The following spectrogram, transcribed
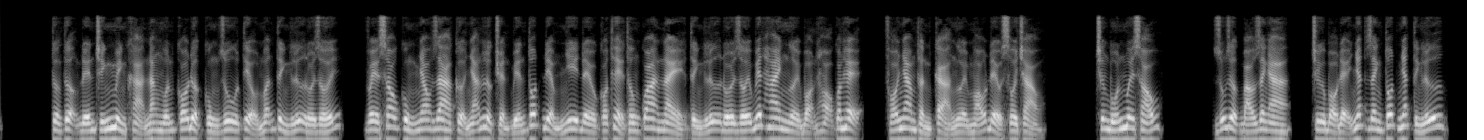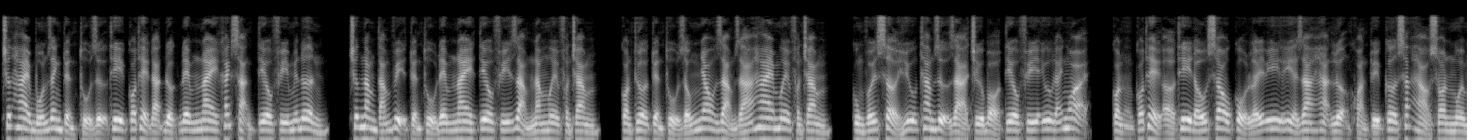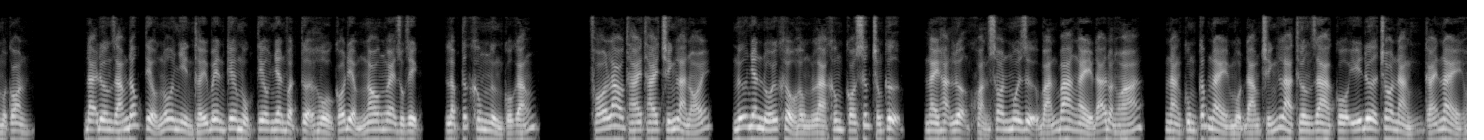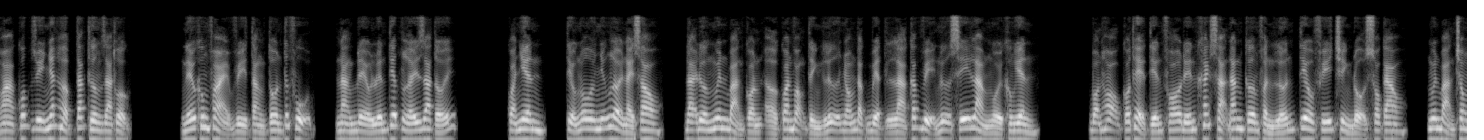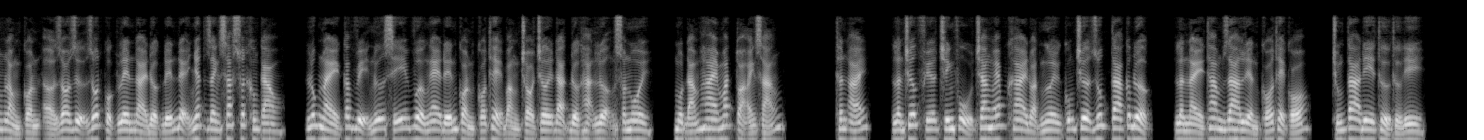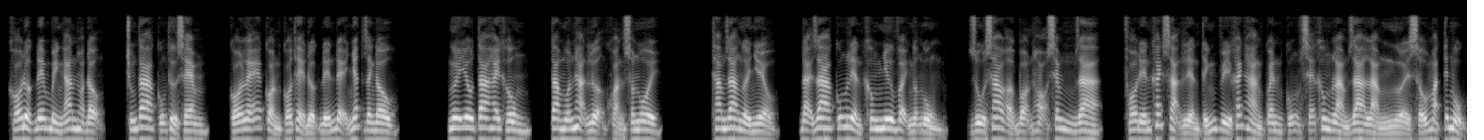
Tưởng tượng đến chính mình khả năng muốn có được cùng du tiểu mẫn tình lữ đối giới, về sau cùng nhau ra cửa nhãn lực chuyển biến tốt điểm nhi đều có thể thông qua này tình lữ đối giới biết hai người bọn họ quan hệ, phó nham thần cả người máu đều sôi trào. Chương 46 Dũng dược báo danh A, trừ bỏ đệ nhất danh tốt nhất tình lữ, trước hai bốn danh tuyển thủ dự thi có thể đạt được đêm nay khách sạn tiêu phí miễn đơn, trước năm tám vị tuyển thủ đêm nay tiêu phí giảm 50%, còn thừa tuyển thủ giống nhau giảm giá 20%, cùng với sở hữu tham dự giả trừ bỏ tiêu phí ưu đãi ngoại, còn có thể ở thi đấu sau cổ lấy y y ra hạn lượng khoản tùy cơ sắc hảo son môi một con. Đại đường giám đốc Tiểu Ngô nhìn thấy bên kia mục tiêu nhân vật tựa hồ có điểm ngao ngoe dục dịch, lập tức không ngừng cố gắng. Phó Lao Thái Thái chính là nói, nữ nhân đối khẩu hồng là không có sức chống cự, này hạn lượng khoản son môi dự bán 3 ngày đã đoạn hóa, nàng cung cấp này một đám chính là thương gia cố ý đưa cho nàng cái này Hoa Quốc duy nhất hợp tác thương gia thuộc. Nếu không phải vì tàng tôn tức phụ, nàng đều luyến tiếc lấy ra tới. Quả nhiên, tiểu ngô những lời này sau, đại đường nguyên bản còn ở quan vọng tình lữ nhóm đặc biệt là các vị nữ sĩ làm ngồi không yên. Bọn họ có thể tiến phó đến khách sạn ăn cơm phần lớn tiêu phí trình độ so cao, nguyên bản trong lòng còn ở do dự rốt cuộc lên đài được đến đệ nhất danh sát suất không cao. Lúc này các vị nữ sĩ vừa nghe đến còn có thể bằng trò chơi đạt được hạn lượng son môi, một đám hai mắt tỏa ánh sáng. Thân ái, lần trước phía chính phủ trang web khai đoạt ngươi cũng chưa giúp ta cấp được, lần này tham gia liền có thể có, chúng ta đi thử thử đi. Khó được đêm bình an hoạt động, chúng ta cũng thử xem, có lẽ còn có thể được đến đệ nhất danh đâu. Ngươi yêu ta hay không, ta muốn hạn lượng khoản son môi. Tham gia người nhiều, đại gia cũng liền không như vậy ngượng ngùng, dù sao ở bọn họ xem ra, phó đến khách sạn liền tính vì khách hàng quen cũng sẽ không làm ra làm người xấu mặt tiết mục.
